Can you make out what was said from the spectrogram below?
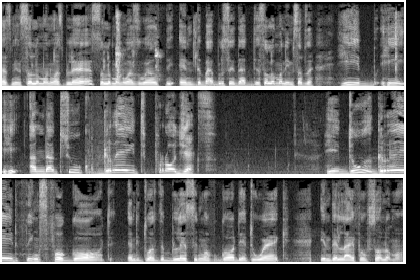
That means Solomon was blessed, Solomon was wealthy, and the Bible said that the Solomon himself said he he he undertook great projects. He do great things for God, and it was the blessing of God at work in the life of Solomon.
